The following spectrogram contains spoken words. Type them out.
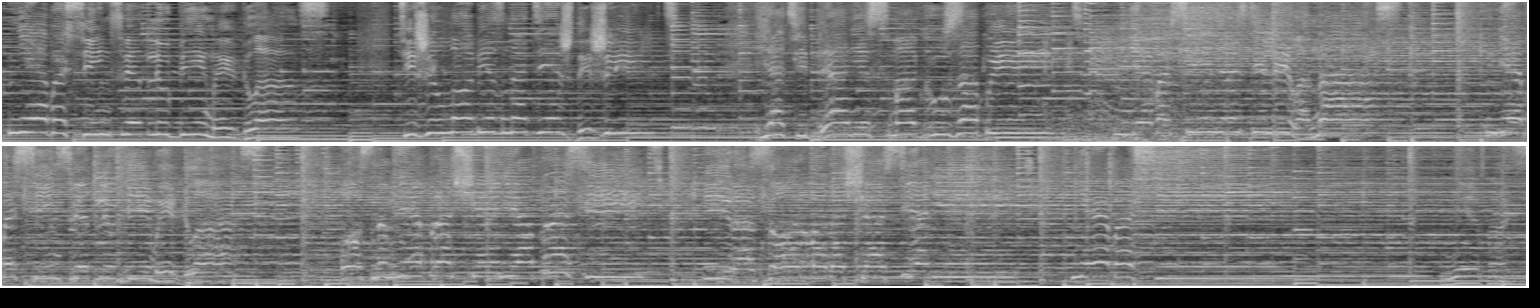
Небо синь цвет любимых глаз Тяжело без надежды жить. Я тебя не смогу забыть. Небо синь разделило нас. Небо синь цвет любимых глаз. Поздно мне прощения просить и разорвана счастья нить. Небо синь, небо синь,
